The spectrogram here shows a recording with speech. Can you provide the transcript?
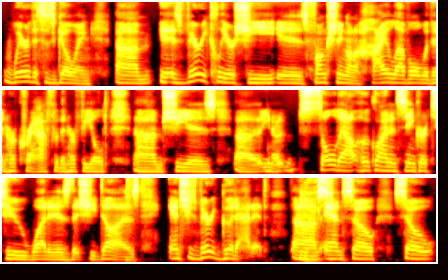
where this is going. Um, it is very clear she is functioning on a high level within her craft, within her field. Um, she is, uh, you know, sold out hook, line, and sinker to what it is that she does, and she's very good at it. Um, Yes. And so, so.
